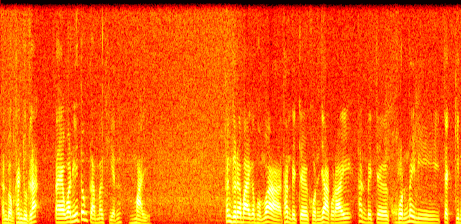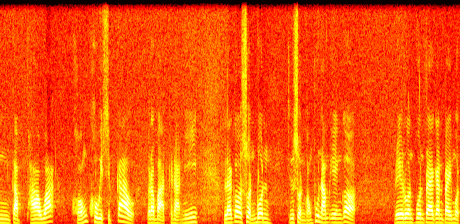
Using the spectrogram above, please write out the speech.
ท่านบอกท่านหยุดแล้วแต่วันนี้ต้องกลับมาเขียนใหม่ ท่านคือระบายกับผมว่า ท่านไปเจอคนยากไร้ ท่านไปเจอคนไม่มีจะกินกับภาวะของโควิด -19 ระบาดขณะนี้ แล้วก็ส่วนบนคือส่วนของผู้นำเองก็เรรวนปวนแปรกันไปหมด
